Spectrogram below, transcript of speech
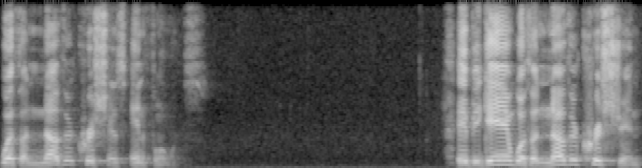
with another Christian's influence. It began with another Christian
